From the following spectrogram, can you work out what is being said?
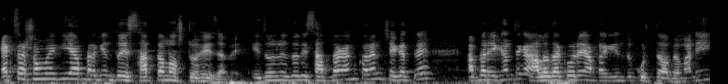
একটা সময় গিয়ে আপনার কিন্তু এই ছাদটা নষ্ট হয়ে যাবে। এই জন্য যদি ছাদ বাগান করেন, সেক্ষেত্রে আপনার এখান থেকে আলাদা করে আপনাকে কিন্তু করতে হবে। মানে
